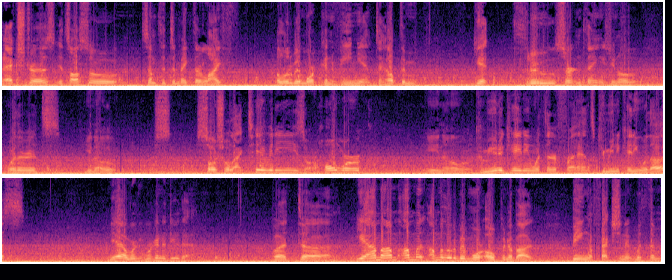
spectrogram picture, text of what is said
extras it's also something to make their life a little bit more convenient to help them get through certain things you know whether it's you know social activities or homework, you know, communicating with their friends, communicating with us. Yeah, we're, we're going to do that. But uh, yeah, I'm, I'm, I'm, a, I'm a little bit more open about being affectionate with them,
